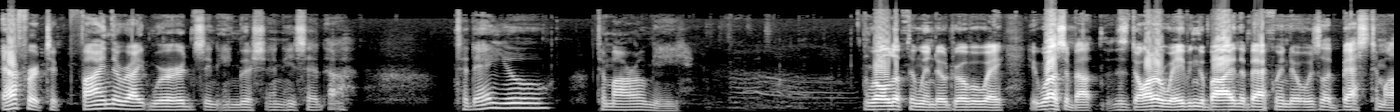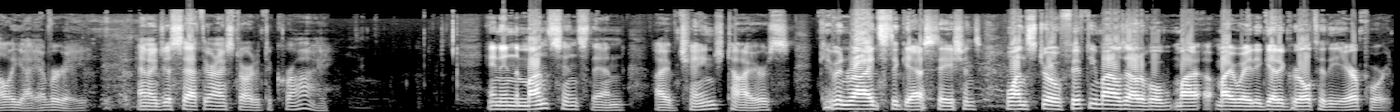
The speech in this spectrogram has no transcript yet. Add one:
effort to find the right words in English. And he said, ah, Today you, tomorrow me. Rolled up the window, drove away. It was about his daughter waving goodbye in the back window. It was the best tamale I ever ate. And I just sat there and I started to cry. And in the months since then, I've changed tires, given rides to gas stations, once drove 50 miles out of my, my way to get a girl to the airport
